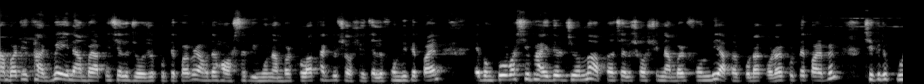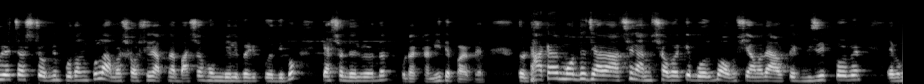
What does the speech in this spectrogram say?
নাম্বারটি থাকবে, এই নাম্বার আপনি চাইলে যোগাযোগ করতে পারবেন। আমাদের হোয়াটসঅ্যাপ ইমো নাম্বার খোলা থাকবে, সরাসরি চাইলে ফোন দিতে পারেন। এবং প্রবাসী ভাইদের জন্য আপনার চাইলে সরাসরি নাম্বার ফোন দিয়ে আপনার প্রোডাক্ট অর্ডার করতে পারবেন। সেক্ষেত্রে কুরিয়ার চার্জটা অগ্রিম প্রদান করলে আমরা সরাসরি আপনার বাসা হোম ডেলিভারি করে দিব ক্যাশ অন ডেলিভারি প্রোডাক্টটা নিতে পারবেন। তো ঢাকার মধ্যে যারা আছেন, আমি সবাইকে বলব অবশ্যই আমাদের আউটলেট ভিজিট করবেন এবং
